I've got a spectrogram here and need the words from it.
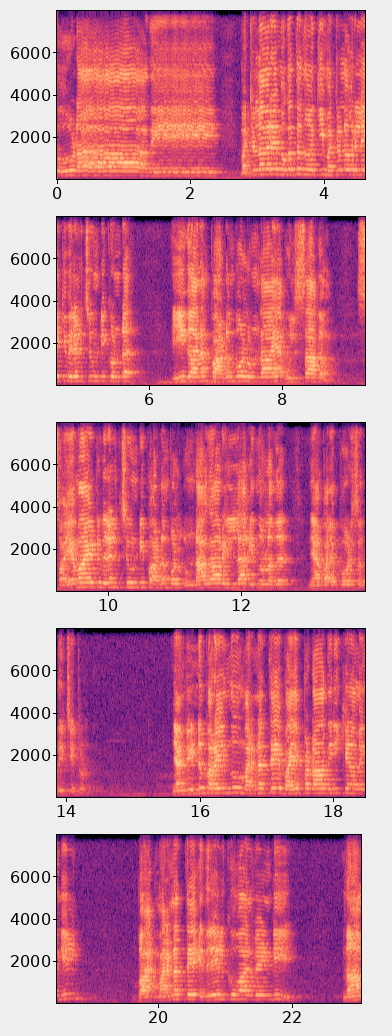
കൂടാതെ. മറ്റുള്ളവരെ മുഖത്ത് നോക്കി മറ്റുള്ളവരിലേക്ക് വിരൽ ചൂണ്ടിക്കൊണ്ട് ഈ ഗാനം പാടുമ്പോൾ ഉണ്ടായ ഉത്സാഹം സ്വയമായിട്ട് വിരൽ ചൂണ്ടി പാടുമ്പോൾ ഉണ്ടാകാറില്ല എന്നുള്ളത് ഞാൻ പലപ്പോഴും ശ്രദ്ധിച്ചിട്ടുണ്ട്. ഞാൻ വീണ്ടും പറയുന്നു മരണത്തെ ഭയപ്പെടാതിരിക്കണമെങ്കിൽ മരണത്തെ എതിരേൽക്കുവാൻ വേണ്ടി നാം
